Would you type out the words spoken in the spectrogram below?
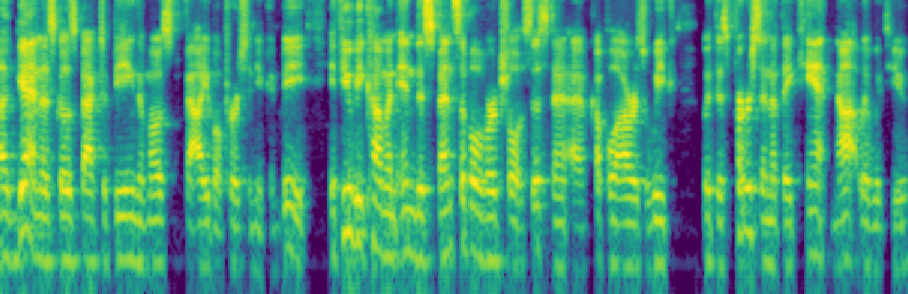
again, this goes back to being the most valuable person you can be. If you become an indispensable virtual assistant a couple hours a week with this person that they can't not live with you,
